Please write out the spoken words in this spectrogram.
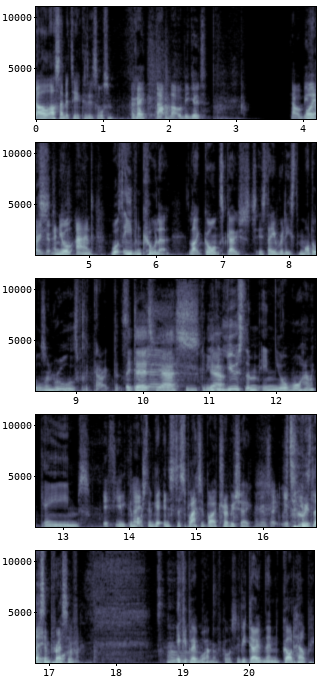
I'll, I'll send it to you because it's awesome. Okay, that, that would be good. That would be Oh, very yes. good. And, you'll, add, what's even cooler, like Gaunt's Ghosts, is they released models and rules for the characters. They did, Yay. yes. you can yeah. even use them in your Warhammer games. if You, you, can watch them get insta splattered by a trebuchet. I'm going to say, It's always less play impressive. Warhammer. If you play Hmm. Warhammer, of course. If you don't, then God help you.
